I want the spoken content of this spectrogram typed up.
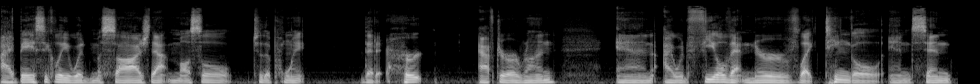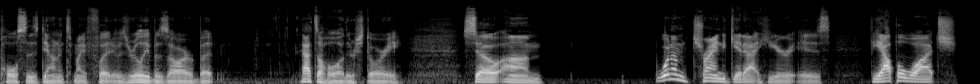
I basically would massage that muscle to the point that it hurt after a run and I would feel that nerve like tingle and send pulses down into my foot. It was really bizarre, but that's a whole other story. So, um, what I'm trying to get at here is the Apple Watch.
